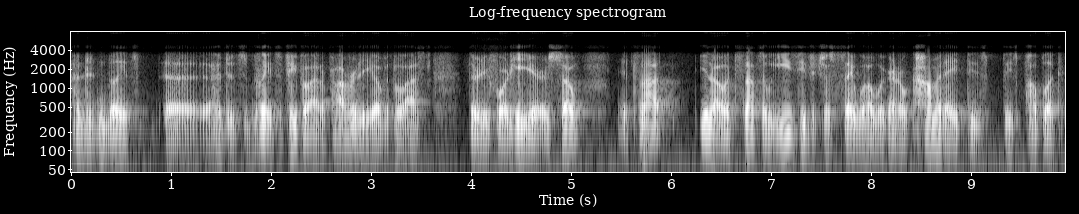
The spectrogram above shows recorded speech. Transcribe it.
hundreds of millions, uh, hundreds of millions of people out of poverty over the last 30, 40 years. So it's not you know, it's not so easy to just say, well, we're going to accommodate these these public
